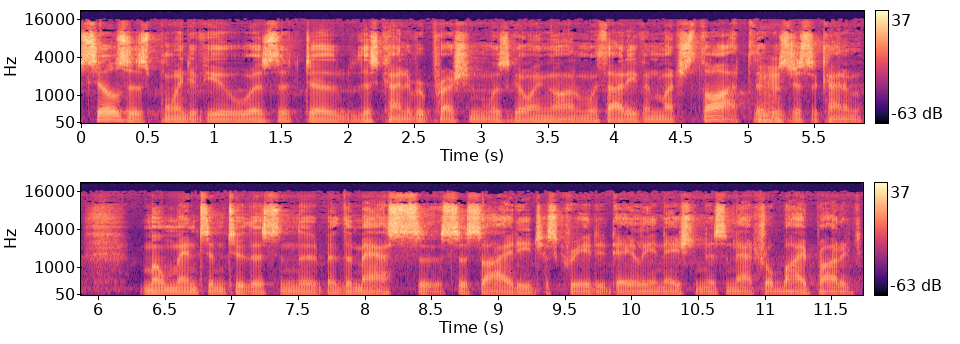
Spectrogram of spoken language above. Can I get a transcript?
Sills's point of view was that uh, this kind of oppression was going on without even much thought. There mm-hmm. was just a kind of momentum to this, and the the mass society just created alienation as a natural byproduct.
